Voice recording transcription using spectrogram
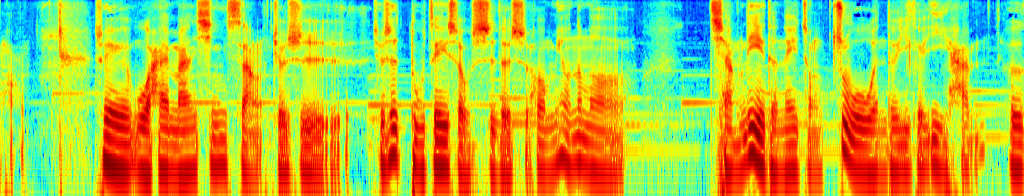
哈。所以我还蛮欣赏，就是就是读这一首诗的时候，没有那么强烈的那种作文的一个意涵。而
